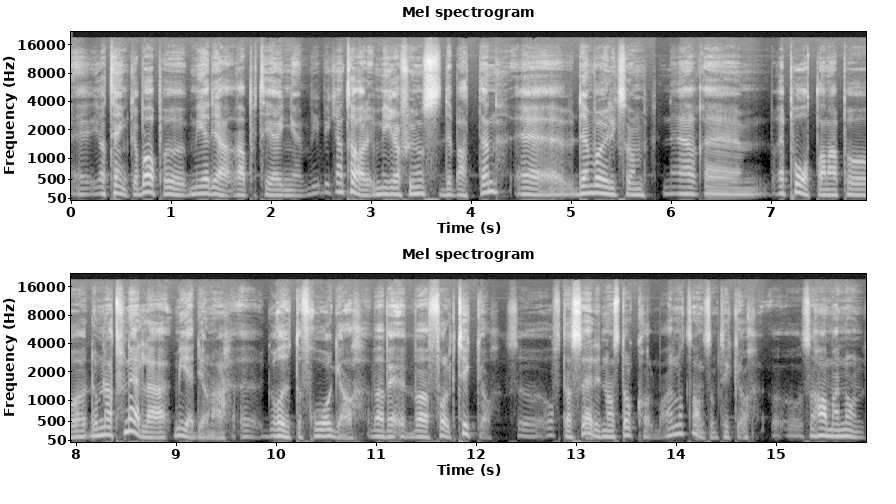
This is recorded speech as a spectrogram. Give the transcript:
Eh, jag tänker bara på medierapporteringen. Vi, kan ta det, migrationsdebatten. Eh, den var ju liksom när eh, reportrarna på de nationella medierna går ut och frågar vad, vad folk tycker. Så ofta så är det någon stockholmare eller något sånt som tycker. Och så har man någon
